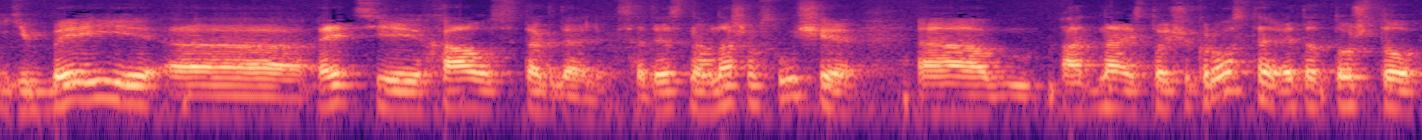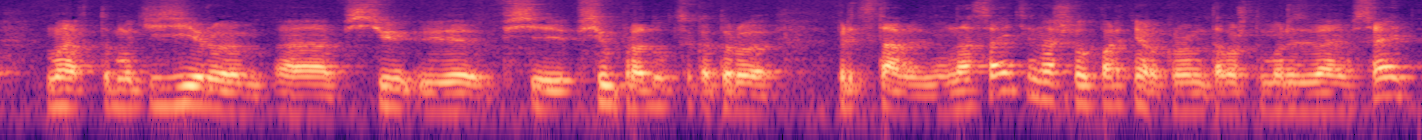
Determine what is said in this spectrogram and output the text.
eBay, э, Etsy, House и так далее. Соответственно, в нашем случае э, одна из точек роста это то, что мы автоматизируем э, всю, э, все- всю продукцию, которую представлена на сайте нашего партнера, кроме того, что мы развиваем сайт,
